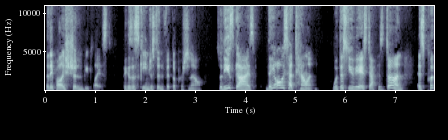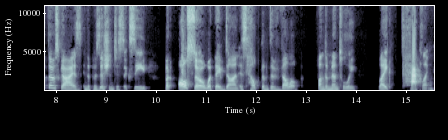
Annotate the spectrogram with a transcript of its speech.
that they probably shouldn't be placed because the scheme just didn't fit the personnel. So these guys, they always had talent. What this UVA staff has done is put those guys in the position to succeed, but also what they've done is help them develop fundamentally, like tackling.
